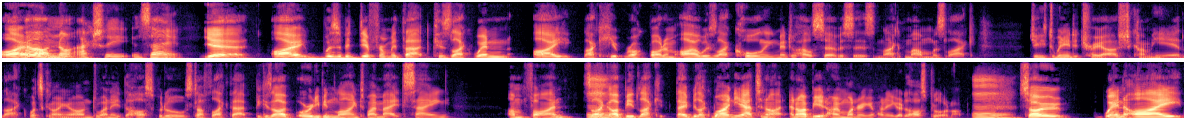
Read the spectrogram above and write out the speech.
I oh, um, I'm not actually insane. Yeah, I was a bit different with that because like when I like hit rock bottom, I was like calling mental health services and like mum was like, "Geez, do we need a triage to come here? Like, what's going on? Do I need the hospital? Stuff like that." Because I've already been lying to my mates saying I'm fine. So like Mm. I'd be like, they'd be like, "Why aren't you out tonight?" And I'd be at home wondering if I need to go to the hospital or not. Mm, So when I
